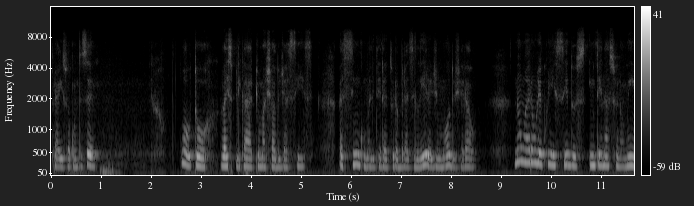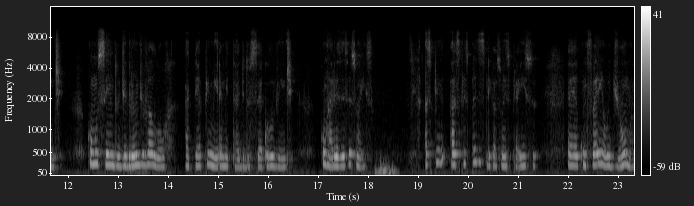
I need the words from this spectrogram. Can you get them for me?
para isso acontecer? O autor vai explicar que o Machado de Assis, assim como a literatura brasileira de modo geral, não eram reconhecidos internacionalmente como sendo de grande valor até a primeira metade do século XX, com raras exceções. As, as principais explicações para isso é, conferem ao idioma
